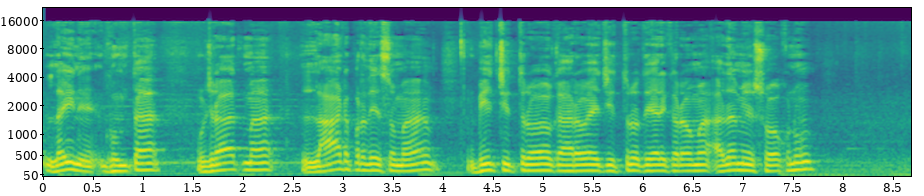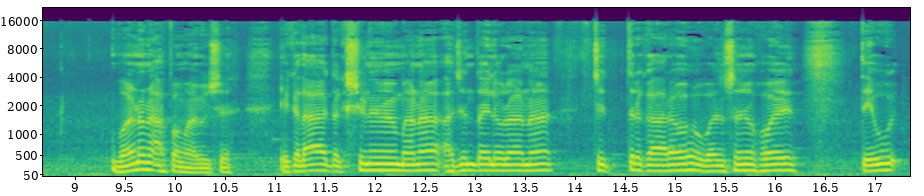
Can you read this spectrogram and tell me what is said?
લઈને ઘૂમતા ગુજરાતમાં લાટ પ્રદેશોમાં ભીત ચિત્રકારોએ ચિત્રો તૈયાર કરવામાં અદમ્ય શોખનું વર્ણન આપવામાં આવ્યું છે. એ કદાચ દક્ષિણમાંના અજંતા એલોરાના ચિત્રકારો વંશજો હોય તેવું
